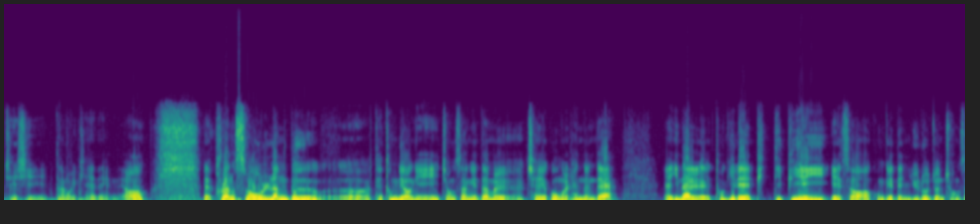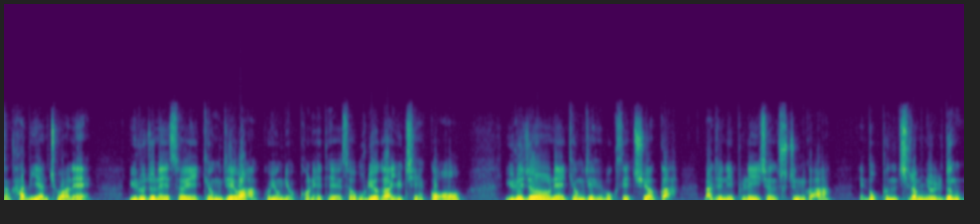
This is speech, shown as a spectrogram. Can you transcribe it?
에, 제시했다고 이렇게 해야 되겠네요. 에, 프랑스와 올랑드 어, 대통령이 정상회담을 제공을 했는데 에, 이날 독일의 DPA에서 공개된 유로존 정상 합의안 초안에 유로존에서의 경제와 고용 여건에 대해서 우려가 일치했고 유로존의 경제 회복세 취약과 낮은 인플레이션 수준과 높은 실업률 등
